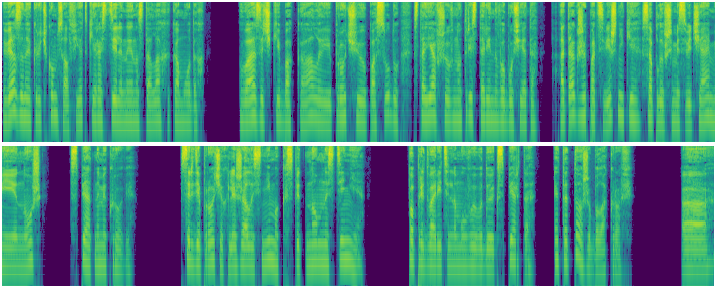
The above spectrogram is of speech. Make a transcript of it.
вязаные крючком салфетки, расстеленные на столах и комодах, вазочки, бокалы и прочую посуду, стоявшую внутри старинного буфета, а также подсвечники с оплывшими свечами и нож с пятнами крови. Среди прочих лежал и снимок с пятном на стене. По предварительному выводу эксперта, это тоже была кровь. «А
